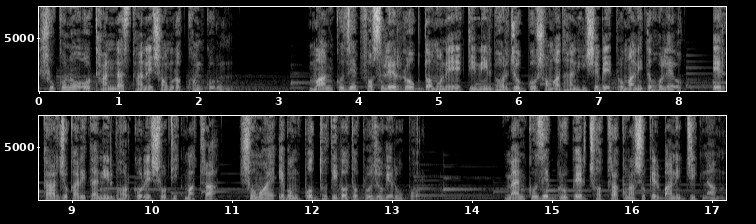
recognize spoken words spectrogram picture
শুকনো ও ঠান্ডা স্থানে সংরক্ষণ করুন। মানকোজেব ফসলের রোগ দমনে একটি নির্ভরযোগ্য সমাধান হিসেবে প্রমাণিত হলেও, এর কার্যকারিতা নির্ভর করে সঠিক মাত্রা, সময় এবং পদ্ধতিগত প্রযোগের উপর। ম্যানকোজেব গ্রুপের ছত্রাকনাশকের বাণিজ্যিক নাম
